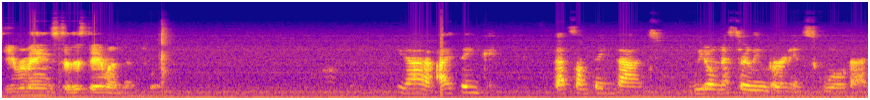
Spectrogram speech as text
He remains to this day my mentor. Yeah, I think that's something that we don't necessarily learn in school. That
